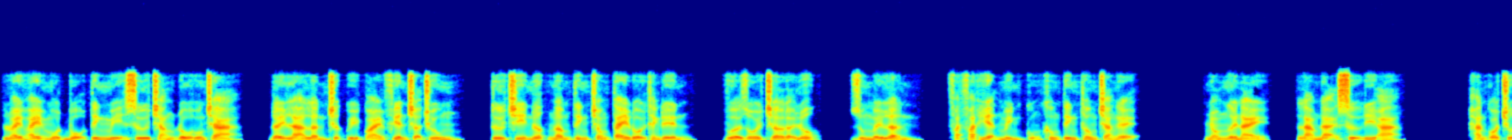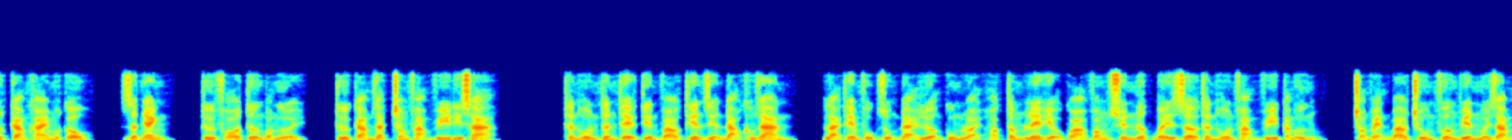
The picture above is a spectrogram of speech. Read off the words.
loay hoay một bộ tinh mỹ sứ trắng đồ uống trà, đây là lần trước quỷ quái phiên trợ trung, từ chi nước nấm tinh trong tay đổi thành đến, vừa rồi chờ đợi lúc, dùng mấy lần, phát phát hiện mình cũng không tinh thông trà nghệ. Nhóm người này, làm đại sự đi a. Hắn có chút cảm khái một câu, rất nhanh, từ phó tướng bọn người, từ cảm giác trong phạm vi đi xa. Thần hồn thân thể tiến vào thiên diễn đạo không gian, lại thêm phục dụng đại lượng cùng loại hoặc tâm lê hiệu quả vòng xuyên nước, bây giờ thần hồn phạm vi cảm ứng, trọn vẹn bao trùm phương viên mười dặm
